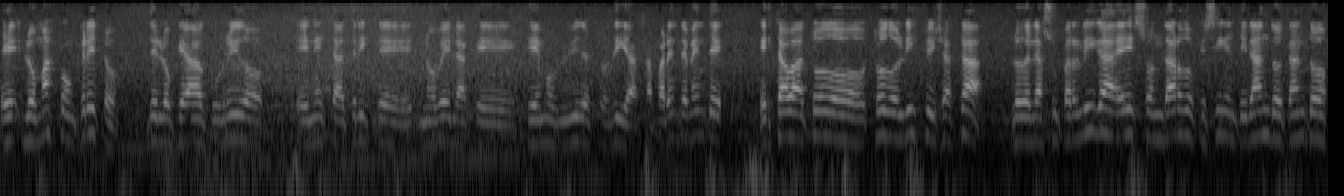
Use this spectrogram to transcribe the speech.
eh, lo más concreto de lo que ha ocurrido en esta triste novela que, hemos vivido estos días. Aparentemente estaba todo, todo listo y ya está. Lo de la Superliga es, son dardos que siguen tirando tanto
